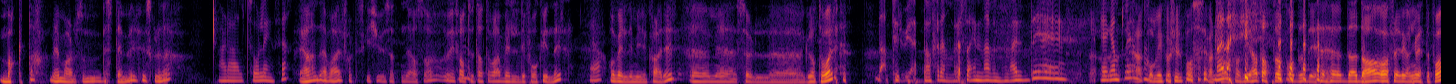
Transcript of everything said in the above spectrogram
makta. Hvem var det som bestemmer? Husker du det? Er det alt så lenge siden? Ja, det var faktisk i 2017 det også. Vi fant ut at det var veldig få kvinner. Ja. Og veldig mye karer med sølvgrått hår. Da tror jeg det har forandret seg nevneverdig, egentlig. Ja, Kom ikke og skyld på oss, i hvert fall. For vi har tatt opp både det da og flere ganger etterpå.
